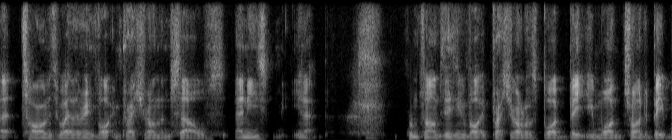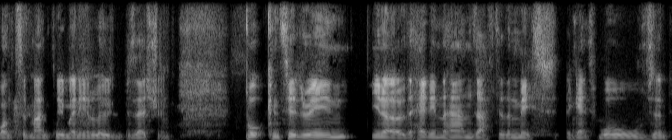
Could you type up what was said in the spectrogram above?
at times where they're inviting pressure on themselves, and he's you know sometimes he's invited pressure on us by beating one, trying to beat one to man too many and losing possession. But considering you know the head in the hands after the miss against Wolves, and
